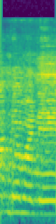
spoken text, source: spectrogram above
ஆண்டவனே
